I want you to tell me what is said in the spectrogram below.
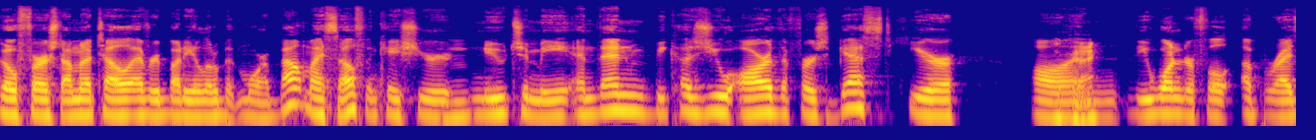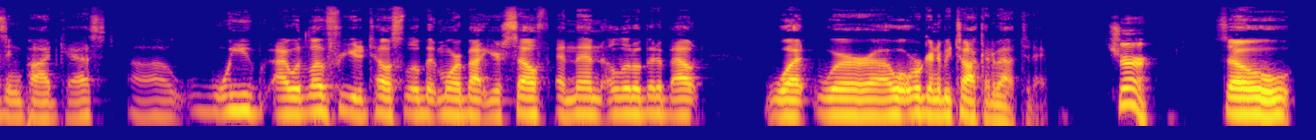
go first. I'm going to tell everybody a little bit more about myself in case you're Mhm. new to me and then because you are the first guest here on Okay. the wonderful Uprising podcast, uh we I would love for you to tell us a little bit more about yourself and then a little bit about what we're uh, what we're going to be talking about today. Sure. So,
